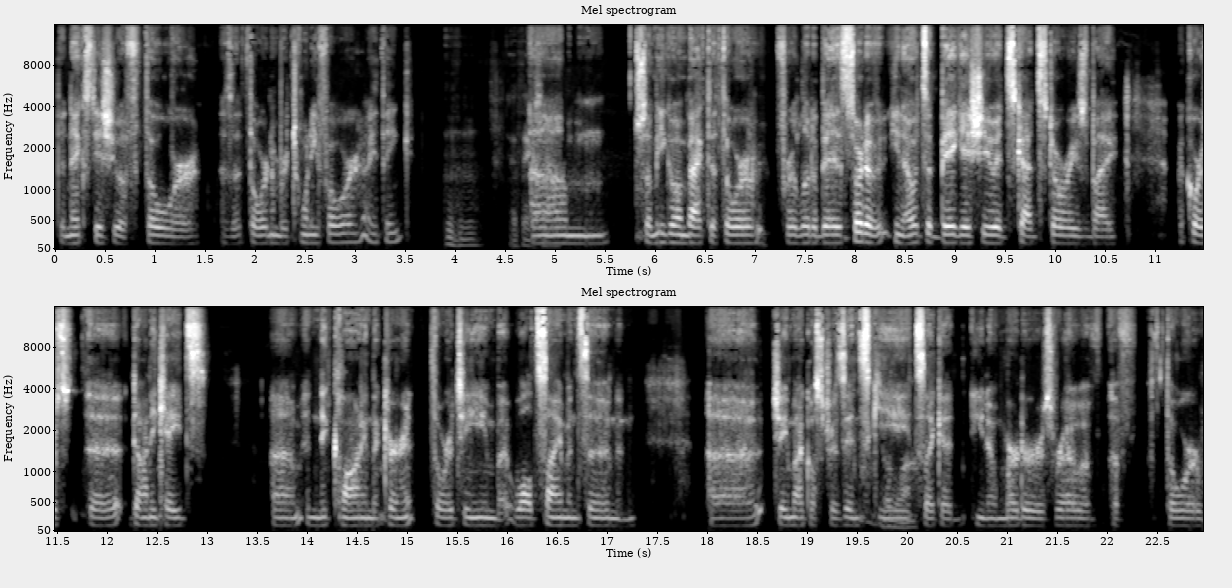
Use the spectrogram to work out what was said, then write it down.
the next issue of Thor. Is it Thor number twenty four? I think. Mm-hmm. I think so. Um, so me going back to Thor for a little bit, it's sort of you know it's a big issue. It's got stories by, of course, uh, Donny Cates um, and Nic Klein, the current Thor team, but Walt Simonson and uh, J. Michael Straczynski. Oh, wow. It's like a you know murderers row of, of Thor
